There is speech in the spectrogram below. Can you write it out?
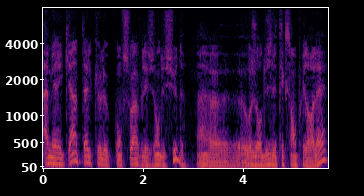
américain tel que le conçoivent les gens du Sud. Hein, euh, Aujourd'hui, les Texans ont pris le relais,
